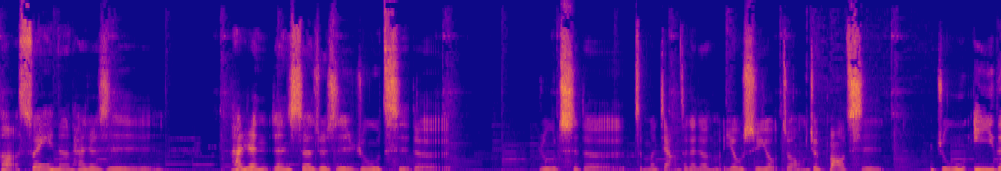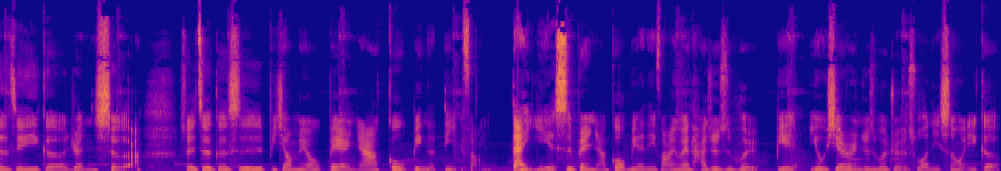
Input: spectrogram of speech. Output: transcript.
啊，所以呢，他就是他人人设就是如此的，如此的怎么讲？这个叫什么？有始有终，就保持如一的这一个人设啊，所以这个是比较没有被人家诟病的地方，但也是被人家诟病的地方，因为他就是会别有些人就是会觉得说，你身为一个。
